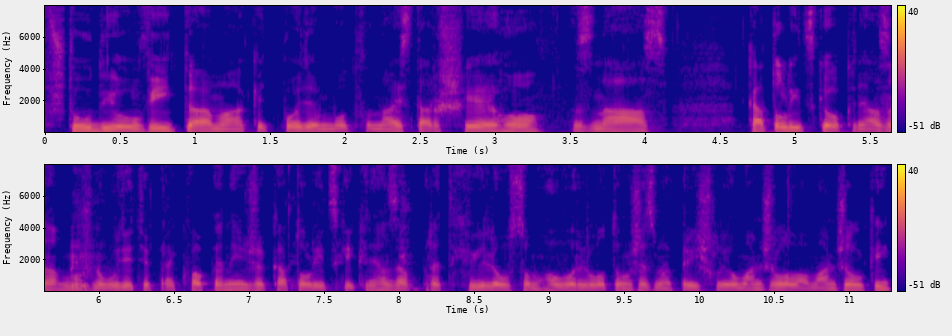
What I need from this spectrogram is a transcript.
v štúdiu vítam a keď pôjdem od najstaršieho z nás, katolíckého kňaza, možno budete prekvapení, že katolícky kňaz, a pred chvíľou som hovoril o tom, že sme prišli o manželov a manželky,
